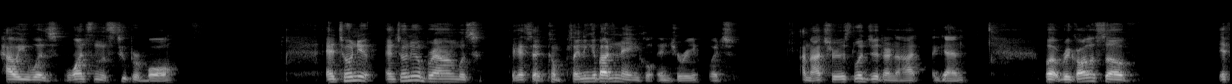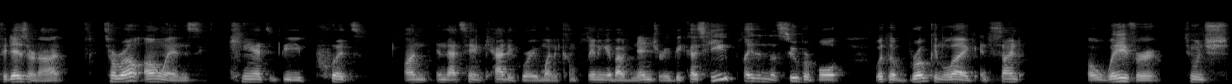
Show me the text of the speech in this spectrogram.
how he was once in the Super Bowl. Antonio Antonio Brown was, like I said, complaining about an ankle injury, which I'm not sure it's legit or not. Again, but regardless of if it is or not, Terrell Owens can't be put on in that same category when complaining about an injury because he played in the Super Bowl with a broken leg and signed a waiver to ins-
